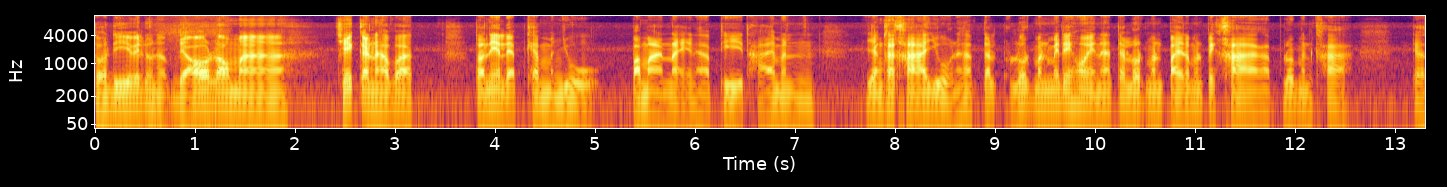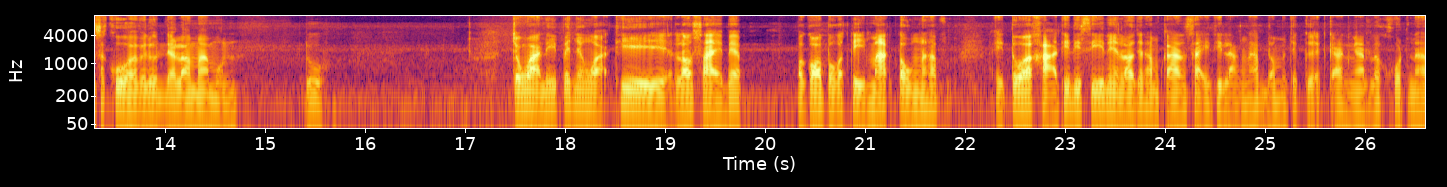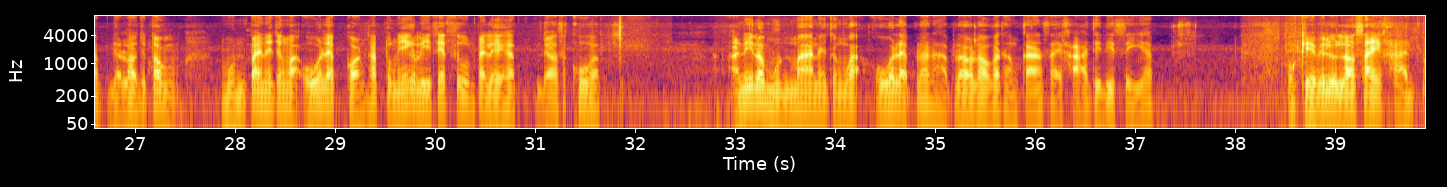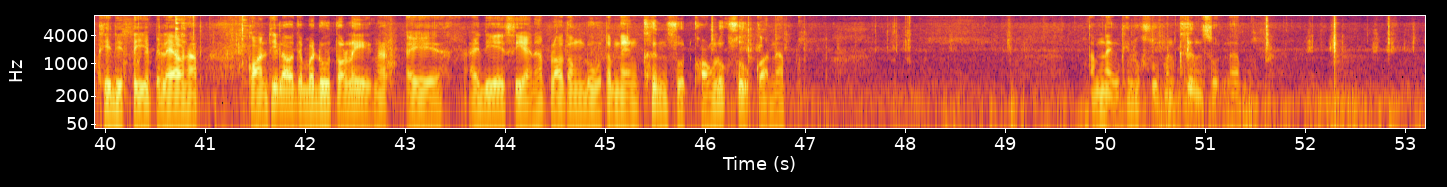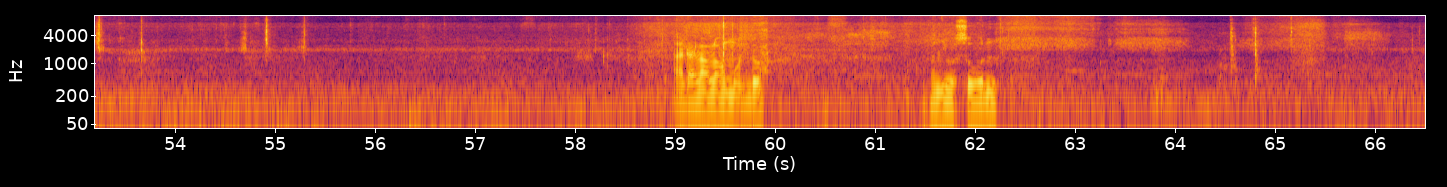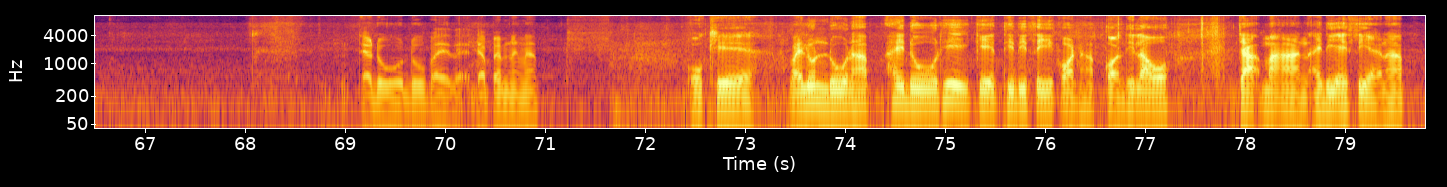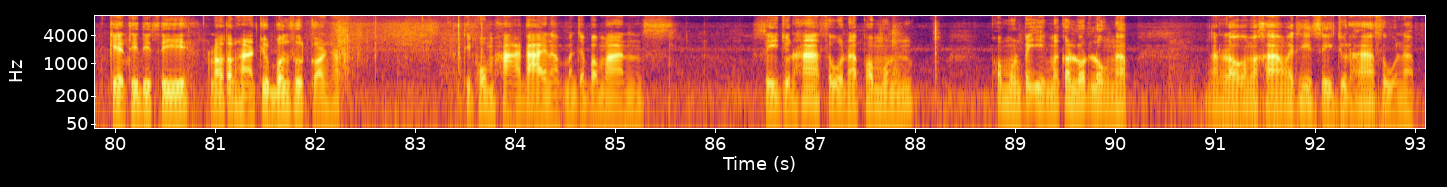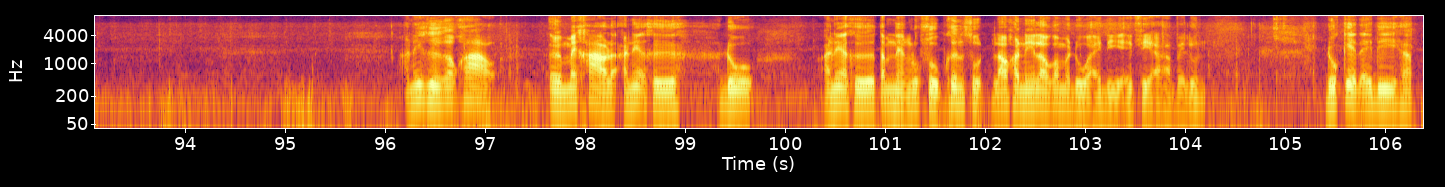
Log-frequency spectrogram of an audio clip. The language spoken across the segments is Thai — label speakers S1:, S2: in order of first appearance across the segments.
S1: สวัสดีวัยรุ่นครับ เดี๋ยวเรามาเช็คกันนะครับว่าตอนนี้แลบแคมมันอยู่ประมาณไหนนะครับ ที่ท้ายมันยังคาคาอยู่นะครับ แต่รถมันไม่ได้ห้อยนะ แต่รถมันไปแล้วมันไปคาครับรถมันคา เดี๋ยวสักครู่ครับวัยรุ่นเดี๋ยวเรามาหมุนดู จังหวะนี้เป็นจังหวะที่เราใส่แบบประกอบปกติมาร์กตรงนะครับไอตัวขาที่ดีซีเนี่ยเราจะทำการใส่ทีหลังนะครับ เดี๋ยวมันจะเกิดการงัดและคดนะครับ เดี๋ยวเราจะต้อง หมุนไปในจังหวะโอเวอร์แลปก่อนครับ ตรงนี้ก็รีเซ็ตศูนย์ไปเลยครับ เดี๋ยวสักครู่ครับ อันนี้เราหมุนมาในจังหวะโอเวอร์แลปแล้วนะครับ แล้วเราก็ทำการใส่ขา TDC ครับ โอเควัยรุ่นเราใส่ขา TDC ไปแล้วนะครับ ก่อนที่เราจะมาดูตัวเลขนะไอไอเดียเสียนะครับ เราต้องดูตำแหน่งขึ้นสุดของลูกสูบก่อนนะครับ ตำแหน่งที่ลูกสูบมันขึ้นสุดนะครับ เดี๋ยวเราลองหมุนดู มันอยู่ศูนย์เดี๋ยวดูดูไปเดี๋ยวแป๊บนึงนะครับ โอเค วัยรุ่นดูนะครับ ให้ดูที่เกรด TDC ก่อนนะครับ ก่อนที่เราจะมาอ่าน IDA เสียนะครับ เกรด TDC เราต้องหาจุดบนสุดก่อนครับ ที่ผมหาได้นะครับ มันจะประมาณ 4.50 นะครับ พอหมุน พอหมุนไปอีกมันก็ลดลงนะครับ งั้นเราก็มาค้างไว้ที่ 4.50 นะครับ อันนี้คือคร่าวๆ เออไม่ข้าวแล้ว อันนี้คือดู อันนี้คือตำแหน่งลูกสูบขึ้นสุด แล้วคราวนี้เราก็มาดู ID ไอเสียครับไปรุ่น ดูเกรด ID ครับ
